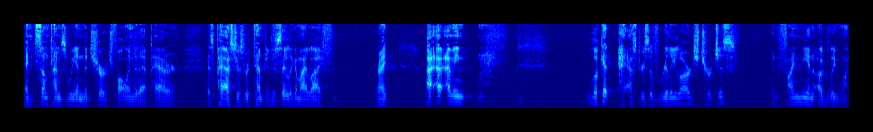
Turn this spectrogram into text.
And sometimes we in the church fall into that pattern. As pastors, we're tempted to say, Look at my life, right? I, I, I mean, look at pastors of really large churches and find me an ugly one.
